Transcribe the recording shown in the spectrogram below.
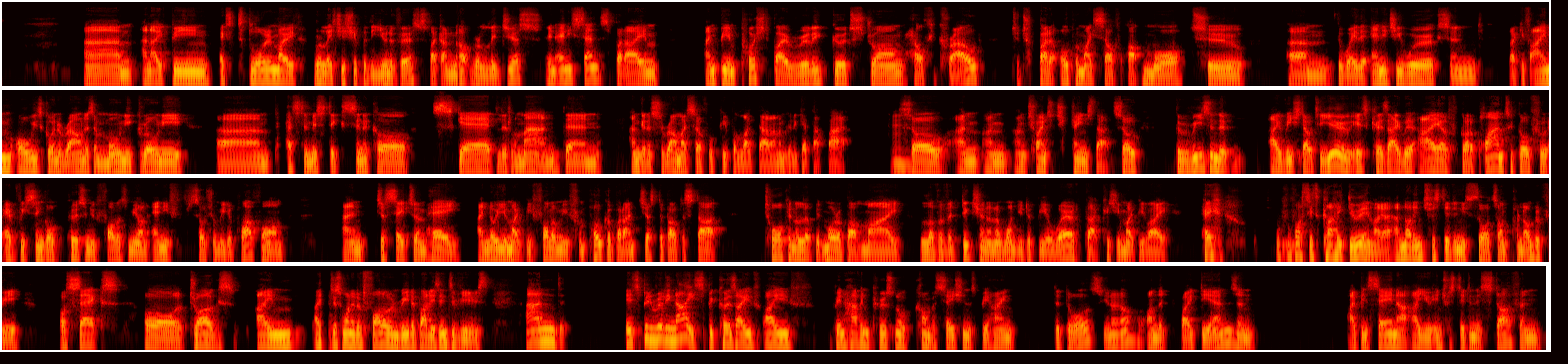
Um, and I've been exploring my relationship with the universe. Like I'm not religious in any sense, but I'm I'm being pushed by a really good, strong, healthy crowd to try to open myself up more to um, the way the energy works. And like if i'm always going around as a moany groany um, pessimistic cynical scared little man then i'm going to surround myself with people like that and i'm going to get that back. Mm. so i'm i'm i'm trying to change that. So the reason that I reached out to you is because I, I have got a plan to go through every single person who follows me on any social media platform and just say to them, hey, I know you might be following me from poker, but I'm just about to start talking a little bit more about my love of addiction. And I want you to be aware of that because you might be like, hey, what's this guy doing? Like, I'm not interested in his thoughts on pornography or sex or drugs. I'm, I just wanted to follow and read about his interviews. And it's been really nice because I've, I've been having personal conversations behind the doors, you know, on the by DMs, and I've been saying, "Are you interested in this stuff?" And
